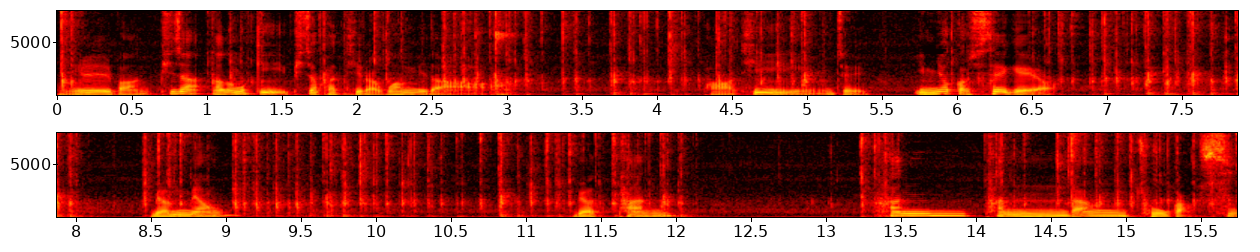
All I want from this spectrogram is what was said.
01번 피자 나눠먹기 피자 파티라고 합니다. 파티. 이제 입력값이 3개예요. 몇 명, 몇 판, 한 판당 조각수.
